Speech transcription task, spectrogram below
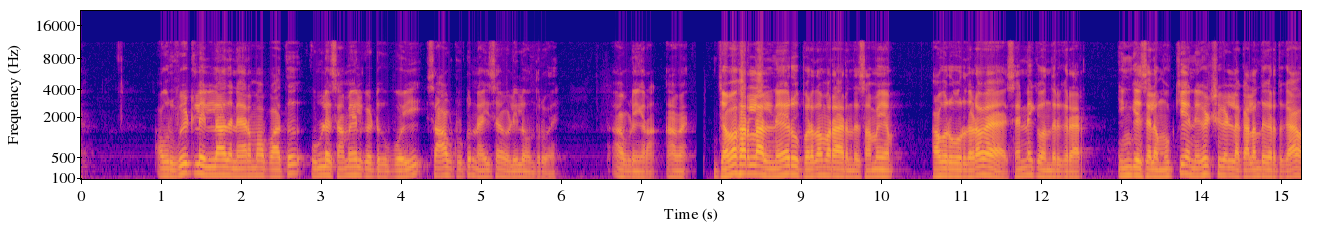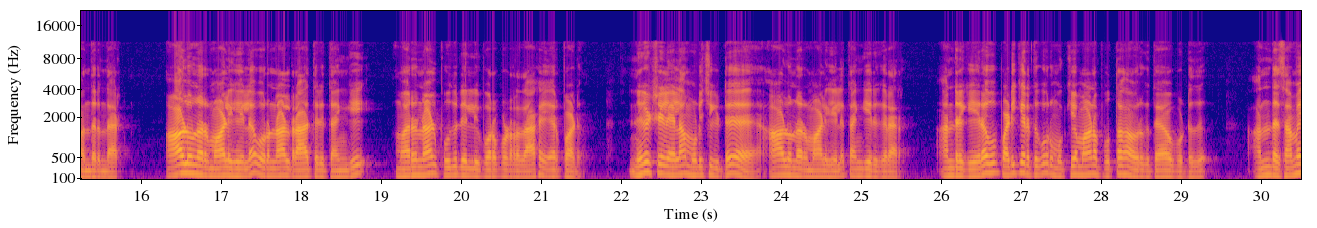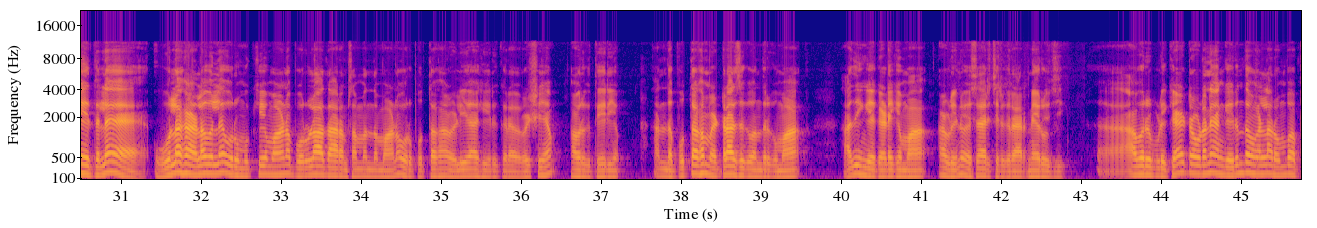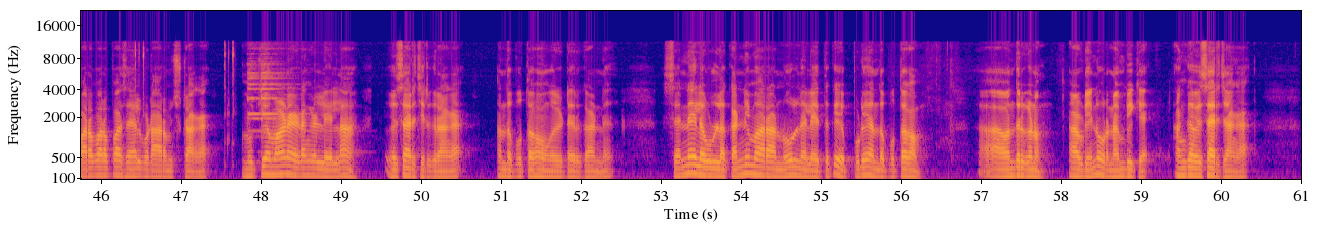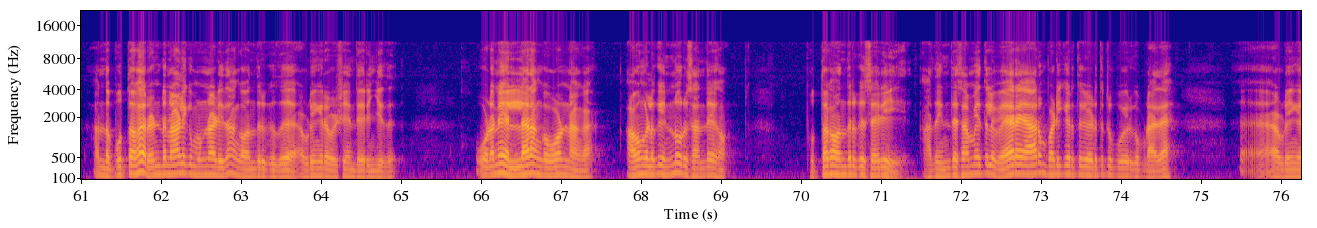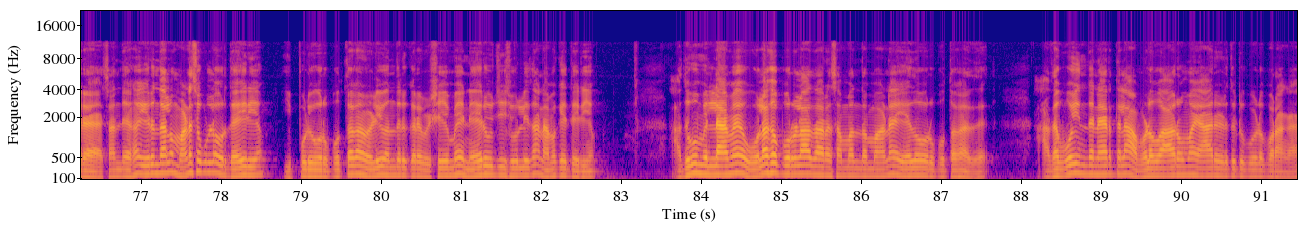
அவர் வீட்டில் இல்லாத நேரமாக பார்த்து உள்ளே சமையல் கட்டுக்கு போய் சாப்பிட்டுட்டு நைஸாக வெளியில் வந்துடுவேன் அப்படிங்கிறான் அவன். ஜவஹர்லால் நேரு பிரதமராக இருந்த சமயம் அவர் ஒரு தடவை சென்னைக்கு வந்திருக்கிறார். இங்கே சில முக்கிய நிகழ்ச்சிகளில் கலந்துக்கிறதுக்காக வந்திருந்தார். ஆளுநர் மாளிகையில் ஒரு நாள் ராத்திரி தங்கி மறுநாள் புதுடெல்லி புறப்படுறதாக ஏற்பாடு. நிகழ்ச்சியிலெல்லாம் முடிச்சுக்கிட்டு ஆளுநர் மாளிகையில் தங்கியிருக்கிறார். அன்றைக்கு இரவு படிக்கிறதுக்கு ஒரு முக்கியமான புத்தகம் அவருக்கு தேவைப்பட்டது. அந்த சமயத்தில் உலக அளவில் ஒரு முக்கியமான பொருளாதாரம் சம்பந்தமான ஒரு புத்தகம் வெளியாகி இருக்கிற விஷயம் அவருக்கு தெரியும். அந்த புத்தகம் மெட்ராஸுக்கு வந்திருக்குமா? அது இங்கே கிடைக்குமா? அப்படின்னு விசாரிச்சிருக்கிறார் நேருஜி. அவர் இப்படி கேட்ட உடனே அங்கே இருந்தவங்கள்லாம் ரொம்ப பரபரப்பாக செயல்பட ஆரம்பிச்சிட்டாங்க. முக்கியமான இடங்கள்ல எல்லாம் விசாரிச்சிருக்கிறாங்க. அந்த புத்தகம் உங்ககிட்ட இருக்கான்னு. சென்னையில் உள்ள கன்னிமாரா நூல் நிலையத்துக்கு எப்படியும் அந்த புத்தகம் வந்திருக்கணும் அப்படின்னு ஒரு நம்பிக்கை அங்கே விசாரித்தாங்க அந்த புத்தகம் ரெண்டு நாளைக்கு முன்னாடி தான் அங்கே வந்திருக்குது அப்படிங்கிற விஷயம் தெரிஞ்சுது. உடனே எல்லோரும் அங்கே ஓடினாங்க. அவங்களுக்கு இன்னொரு சந்தேகம். புத்தகம் வந்திருக்கு சரி அது இந்த சமயத்தில் வேறு யாரும் படிக்கிறதுக்கு எடுத்துகிட்டு போயிருக்கக்கூடாதே அப்படிங்கிற சந்தேகம். இருந்தாலும் மனசுக்குள்ளே ஒரு தைரியம். இப்படி ஒரு புத்தகம் வெளிவந்திருக்கிற விஷயமே நேருஜி சொல்லி தான் நமக்கே தெரியும். அதுவும் இல்லாமல் உலக பொருளாதாரம் சம்பந்தமான ஏதோ ஒரு புத்தகம் அது. அதை போய் இந்த நேரத்தில் அவ்வளவு ஆர்வமாக யார் எடுத்துகிட்டு போயிட போகிறாங்க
